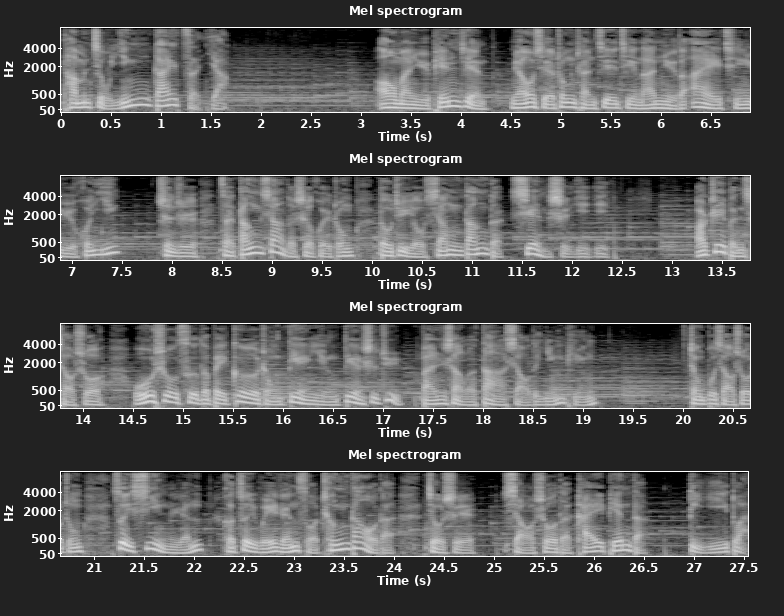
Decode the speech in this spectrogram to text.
他们就应该怎样。《傲慢与偏见》描写中产阶级男女的爱情与婚姻，甚至在当下的社会中都具有相当的现实意义。而这本小说无数次的被各种电影、电视剧搬上了大小的荧屏。整部小说中最吸引人和最为人所称道的，就是小说的开篇的。第一段，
